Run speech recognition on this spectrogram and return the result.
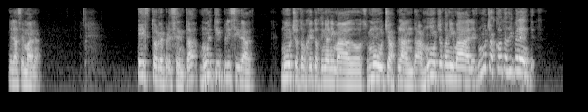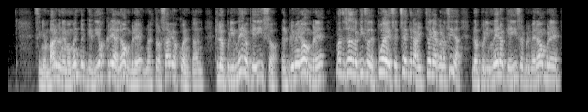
de la semana. Esto representa multiplicidad. Muchos objetos inanimados, muchas plantas, muchos animales, muchas cosas diferentes. Sin embargo, en el momento en que Dios crea al hombre, nuestros sabios cuentan que lo primero que hizo el primer hombre más allá de lo que hizo después, etcétera, historia conocida. Lo primero que hizo el primer hombre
